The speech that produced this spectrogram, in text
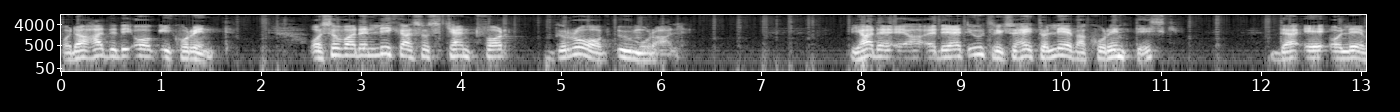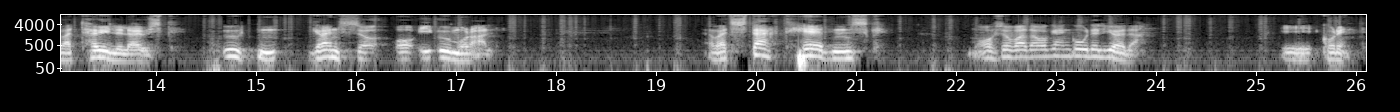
Og det hadde de òg i Korint. Og så var den likeså kjent for grov umoral. De hadde, det er et uttrykk som heter 'å leve korintisk'. Det er å leve tøyleløst, uten grenser og i umoral. Det var et sterkt hedensk Og så var det òg en god del jøder i Korint.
